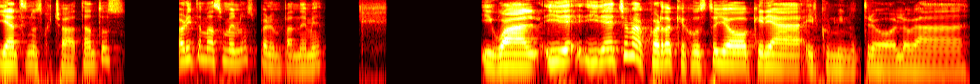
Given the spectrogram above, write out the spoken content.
Y antes no escuchaba tantos. Ahorita más o menos, pero en pandemia. Igual, y de, y de hecho me acuerdo que justo yo quería ir con mi nutrióloga,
